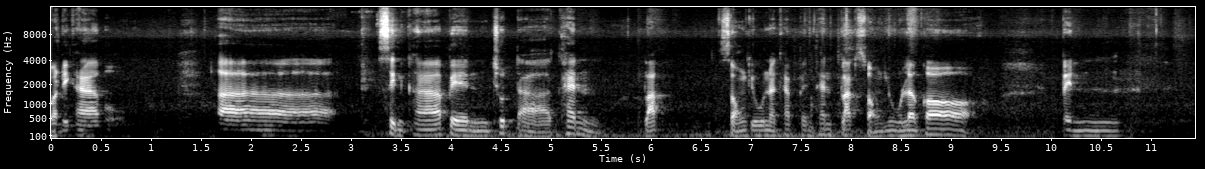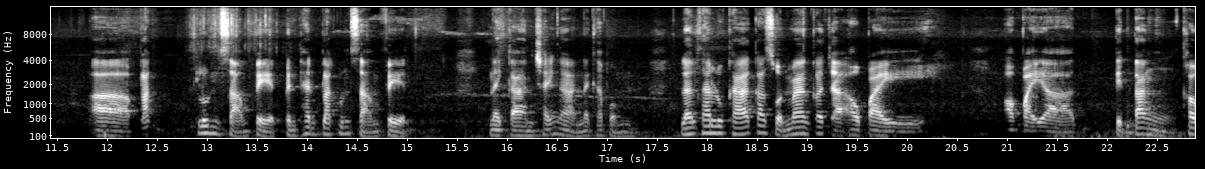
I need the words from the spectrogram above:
วัสดีครับผมสินค้าเป็นชุดแท่นปลั๊ก 2U นะครับ เป็นแท่นปลั๊ก 2U แล้วก็เป็นปลั๊กรุ่น 3 เฟส เป็นแท่นปลั๊กรุ่น 3 เฟส ในการใช้งานนะครับผม แล้วถ้าลูกค้าก็ส่วนมากก็จะเอาไปเอาไปาติดตั้งเข้า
